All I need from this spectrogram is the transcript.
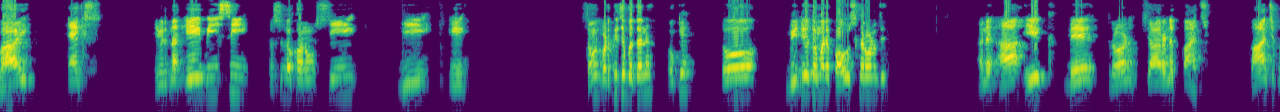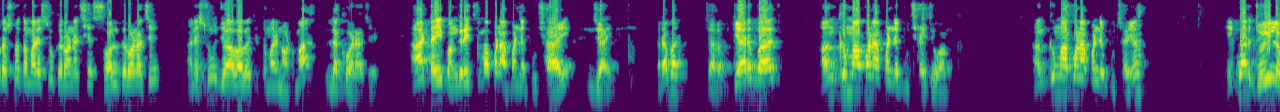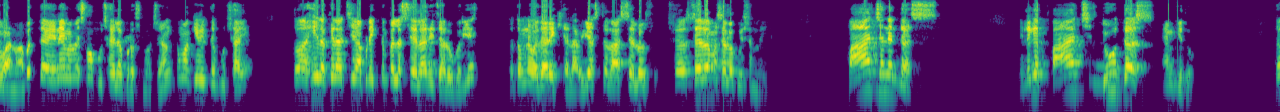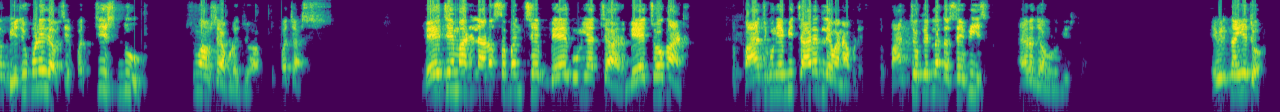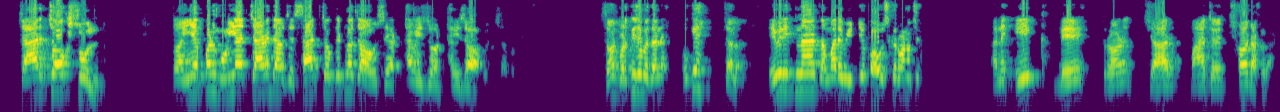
Y X એવી રીતના એ બી સી તો શું લખવાનું? સી બી એ સમજ પડતી છે બધાને? ઓકે તો વીડિયો તમારે પાઉઝ કરવાનો છે. અને આ એક, બે, ત્રણ, ચાર અને પાંચ. પાંચ પ્રશ્નો તમારે શું કરવાના છે? સોલ્વ કરવાના છે અને શું જવાબ આવે છે તમારે નોટમાં લખવાના છે. આ ટાઈપ અંગ્રેજીમાં પણ આપણને પૂછાય જાય. બરાબર? ચાલો, ત્યારબાદ અંકમાં પણ આપણને પૂછાય જો અંક. અંકમાં પણ આપણને પૂછાય? એકવાર જોઈ લેવાનું. આ બધા એનએમએમએસમાં પૂછાયેલા પ્રશ્નો છે. અંકમાં કેવી રીતે પૂછાય? તો અહીં લખેલા છે, આપણે એકદમ પહેલા સહેલાથી ચાલુ કરીએ. તો તમને વધારે ખ્યાલ આવે. યસ ચલો આ સહેલો, સહેલામાં સહેલો ક્વેશ્ચન લઈએ. પાંચ અને દસ. એટલે કે પાંચ દુ દસ એમ કીધું. તો બીજું પણ એ જ આવશે, પચીસ દુ. શું આવશે આપણો જવાબ? તો પચાસ. બે જેમ આઠ એટલે આનો સંબંધ છે બે ગુણ્યા ચાર. બે ચોક આઠ. તો પાંચ ગુણ્યા બી ચાર જ લેવાના આપણે. તો પાંચ ચોક કેટલા થશે? વીસ. આ રજા આવડો વીસ એવી રીતના અહીંયા જો, ચાર ચોક સોળ. તો અહીંયા પણ ગુણ્યા ચાર જ આવશે. સાત ચોક કેટલો જવાબ આવશે? અઠ્ઠાવીસ જો અઠ્ઠાવીસ જવાબ આપેલો છે આપણે સમજ પડતી છે બધાને? ઓકે? ચાલો. એવી રીતના તમારે વીડિયો પાઉઝ કરવાનો છે. અને એક, બે, ત્રણ, ચાર, પાંચ અને છ દાખલા.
